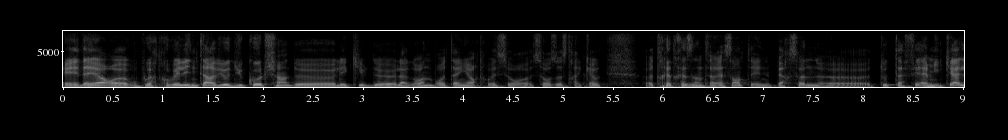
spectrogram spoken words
Et d'ailleurs, euh, vous pouvez retrouver l'interview du coach hein, de l'équipe de la Grande-Bretagne à retrouver sur, euh, The Strikeout. Euh, très très intéressante et une personne tout à fait amicale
